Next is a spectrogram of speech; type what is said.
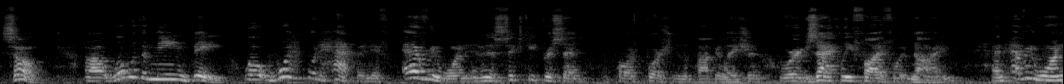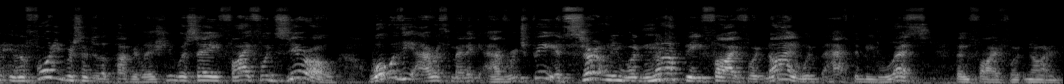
So, uh, what would the mean be? Well, what would happen if everyone in this 60% portion of the population were exactly 5 foot 9, and everyone in the 40% of the population was, say, 5 foot 0? What would the arithmetic average be? It certainly would not be 5 foot 9, it would have to be less than 5 foot 9.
